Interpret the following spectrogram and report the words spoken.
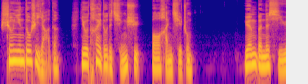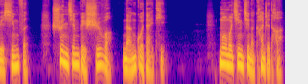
声音都是哑的，有太多的情绪包含其中。原本的喜悦兴奋，瞬间被失望难过代替。默默静静的看着他，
